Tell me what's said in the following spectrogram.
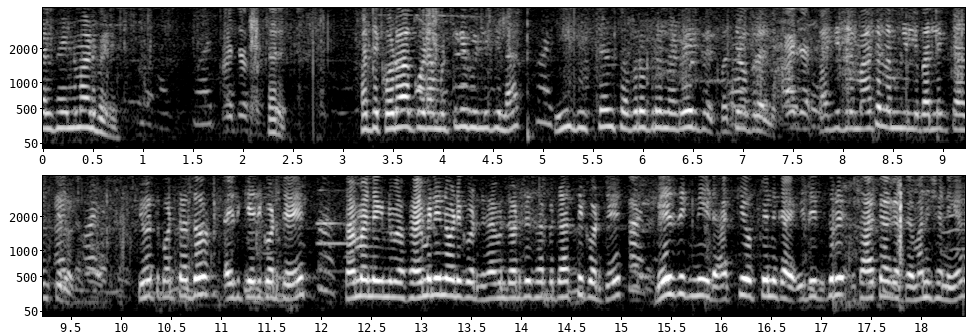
ಕೆಲಸ ಇನ್ನು ಮಾಡಬೇಡಿ. ಸರಿ. ಮತ್ತೆ ಕೊಡುವಾಗ ಕೂಡ ಮುಟ್ಟಿಗೆ ಬೀಳ್ಲಿಕ್ಕಿಲ್ಲ. ಈ ಡಿಸ್ಟೆನ್ಸ್ ಒಬ್ಬರೊಬ್ಬರ ನಡುವೆ ಇರ್ಬೇಕು ಪ್ರತಿಯೊಬ್ಬರಲ್ಲಿ ಹಾಗಿದ್ರೆ ಮಾತ್ರ ನಮ್ಗೆ ಇಲ್ಲಿ ಬರ್ಲಿಕ್ಕೆ ಚಾನ್ಸ್ ಇರೋದು. ಇವತ್ತು ಕೊಟ್ಟದ್ದು ಐದು ಕೆ ಜಿ ಕೊಡ್ತೀವಿ. ಸಾಮಾನ್ಯವಾಗಿ ನಿಮ್ಮ ಫ್ಯಾಮಿಲಿ ನೋಡಿ ಕೊಡ್ತೀವಿ. ಫ್ಯಾಮಿಲಿ ದೊಡ್ಡದು ಸ್ವಲ್ಪ ಜಾಸ್ತಿ ಕೊಡ್ತೀವಿ. ಬೇಸಿಕ್ ನೀಡ್ ಅಕ್ಕಿ, ಉಪ್ಪಿನಕಾಯಿ. ಇದಿದ್ರೆ ಸಾಕಾಗುತ್ತೆ ಮನುಷ್ಯನಿಗೆ.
